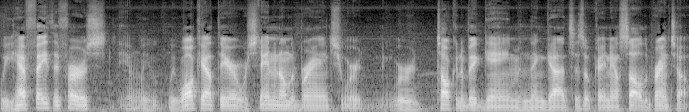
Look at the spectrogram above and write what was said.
we have faith at first, and we, we walk out there, we're standing on the branch, we're we're talking a big game, and then God says, "Okay, now saw the branch off."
